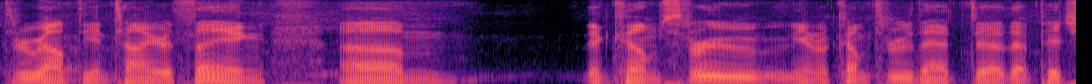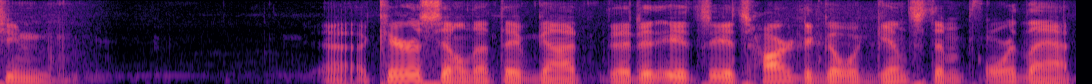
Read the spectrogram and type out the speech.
throughout the entire thing um, that comes through. You know, come through that uh, that pitching uh, carousel that they've got. That it's it's hard to go against them for that,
